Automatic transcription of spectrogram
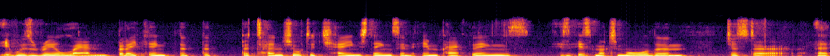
it was real then, but I think that the potential to change things and impact things is, is much more than just a, a,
